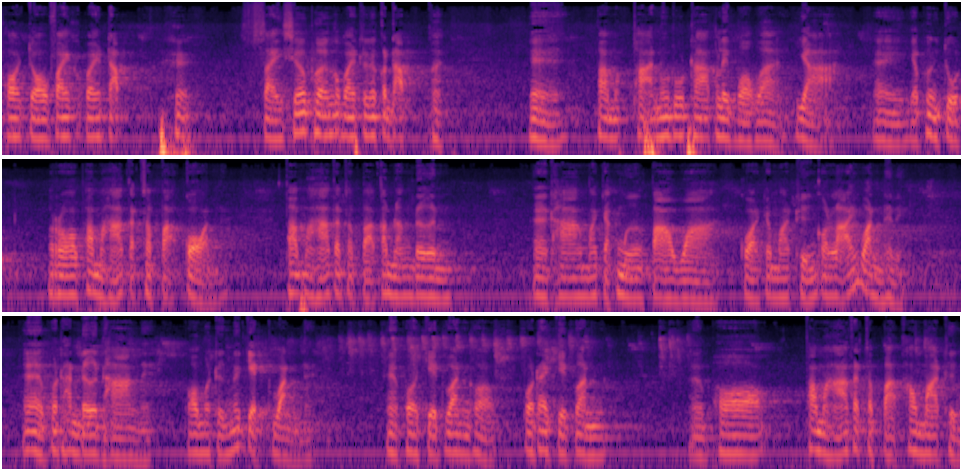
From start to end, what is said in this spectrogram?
พอจ่อไฟเข้าไปดับ ใส่เชื้อเพลิงเข้าไปแล้วก็ดับพระพระนุรุธาก็เลยบอกว่า อย่าอย่าเพิ่งจุด รอพระมหากัสปะก่อน พระมหากัสปะกำลังเดินทางมาจากเมืองปาวา กว่าจะมาถึงก็หลายวันเลยเพราะท่านเดินทางเนี่ยพอมาถึงนั่นเจ็ดวันเลยพอเจ็ดวันก็พอได้เจ็ดวันพอพระมหากัสปะเข้ามาถึง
